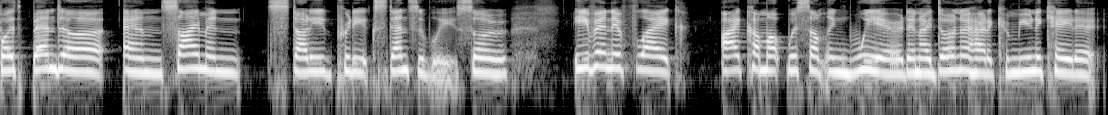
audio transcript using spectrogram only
both Bender and Simon studied pretty extensively. So even if like I come up with something weird and I don't know how to communicate it,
